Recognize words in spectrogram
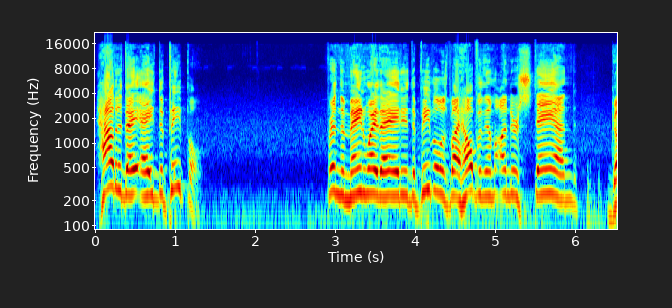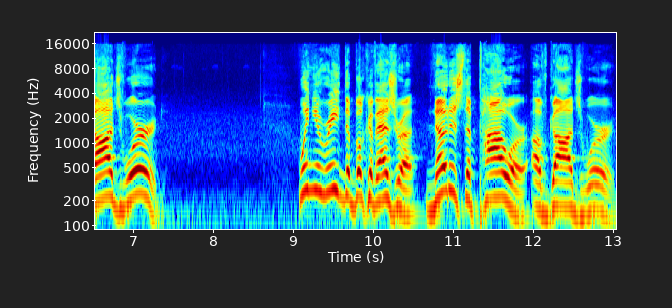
How did they aid the people? Friend, the main way they aided the people was by helping them understand God's Word. When you read the book of Ezra, notice the power of God's Word.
